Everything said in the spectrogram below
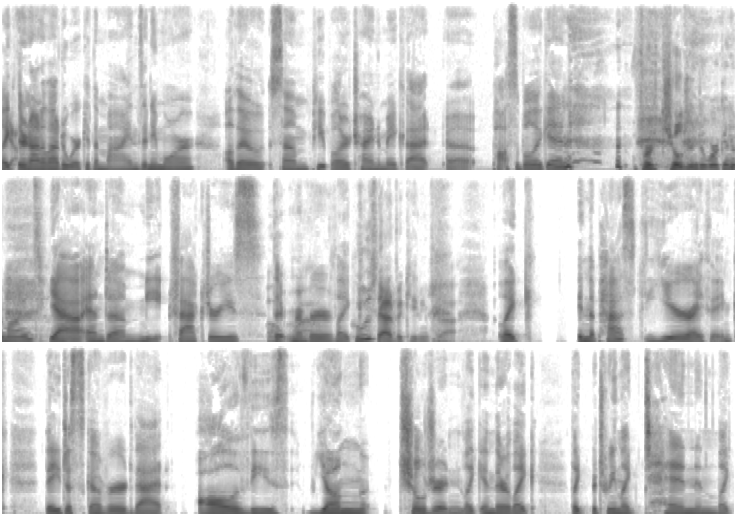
Like Yeah. they're not allowed to work at the mines anymore. Although some people are trying to make that uh, possible again. For children to work in the mines? yeah, and um, meat factories. Oh, that remember, wow. like Who's advocating for that? like in the past year, I think they discovered that all of these young children, like in their like like between like 10 and like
